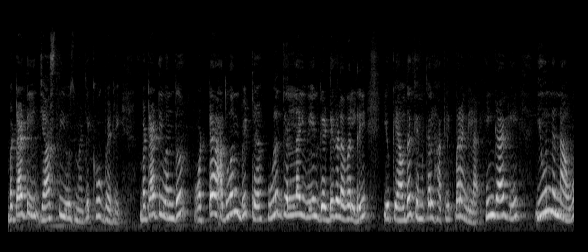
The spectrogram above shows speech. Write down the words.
ಬಟಾಟಿ ಜಾಸ್ತಿ ಯೂಸ್ ಮಾಡ್ಲಿಕ್ಕೆ ಹೋಗ್ಬೇಡ್ರಿ. ಬಟಾಟಿ ಒಂದು ಒಟ್ಟ ಅದು ಒಂದು ಬಿಟ್ರೆ ಉಳಿದೆಲ್ಲ ಇವೇನು ಗಡ್ಡೆಗಳವಲ್ರಿ. ಇವಕ್ಕೆ ಯಾವುದೇ ಕೆಮಿಕಲ್ ಹಾಕ್ಲಿಕ್ಕೆ ಬರಂಗಿಲ್ಲ. ಹಿಂಗಾಗಿ ಇವನ್ನ ನಾವು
